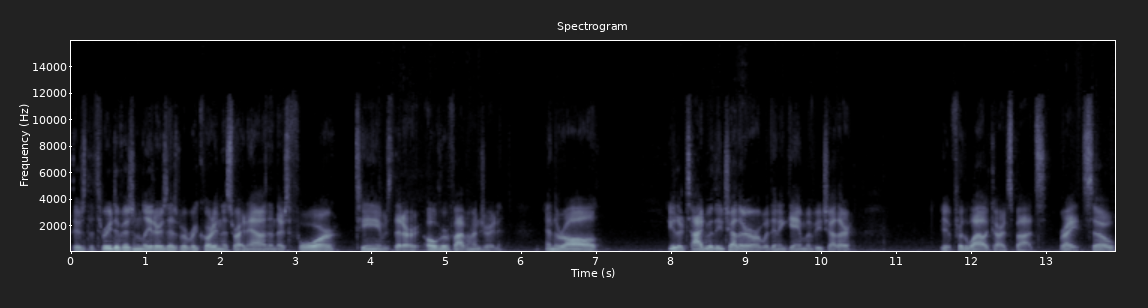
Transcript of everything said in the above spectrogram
there's the three division leaders as we're recording this right now, and then there's four teams that are over 500, and they're all either tied with each other or within a game of each other for the wild card spots, right? So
